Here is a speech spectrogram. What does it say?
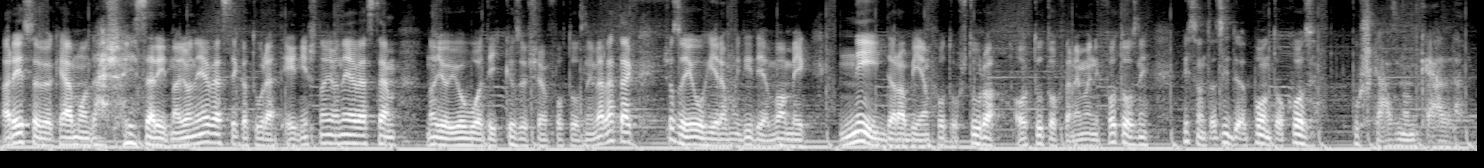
A részvevők elmondásai szerint nagyon élvezték a túrát, én is nagyon élveztem, nagyon jó volt így közösen fotózni veletek, és az a jó hírem, hogy idén van még négy darab ilyen fotós túra, ahol tudtok velem menni fotózni, viszont az időpontokhoz puskáznom kell.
